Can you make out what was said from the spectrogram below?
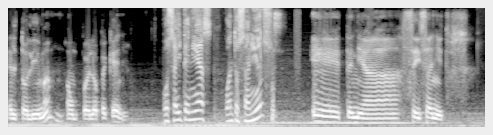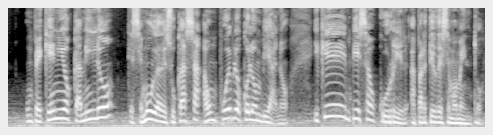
el Tolima, a un pueblo pequeño. ¿Vos ahí tenías cuántos años? Eh, tenía seis añitos. Un pequeño Camilo que se muda de su casa a un pueblo colombiano. ¿Y qué empieza a ocurrir a partir de ese momento?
